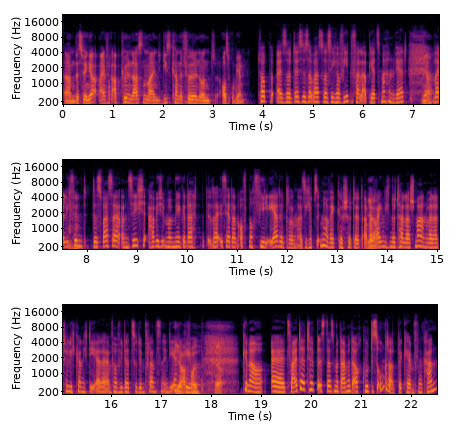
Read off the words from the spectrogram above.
Ähm, deswegen ja, einfach abkühlen lassen, mal in die Gießkanne füllen und ausprobieren. Top. Also das ist was, was ich auf jeden Fall ab jetzt machen werde. Ja? Weil ich mhm. finde, das Wasser an sich, habe ich immer mir gedacht, da ist ja dann oft noch viel Erde drin. Also ich habe es immer weggeschüttet, aber ja. eigentlich ein totaler Schmarrn, weil natürlich kann ich die Erde einfach wieder zu den Pflanzen in die Erde ja, geben. Voll. Ja. Genau. Äh, zweiter Tipp ist, dass man damit auch gutes Unkraut bekämpfen kann.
